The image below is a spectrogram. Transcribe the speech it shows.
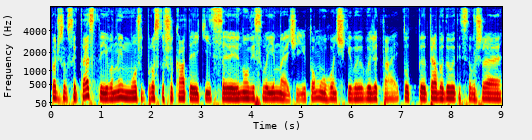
перш за все тести, і вони можуть просто шукати якісь е, нові свої мечі, і тому гонщики вилітають. Тут е, треба дивитися вже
